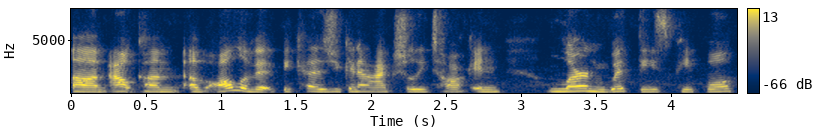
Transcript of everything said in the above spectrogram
um, outcome of all of it because you can actually talk and learn with these people.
